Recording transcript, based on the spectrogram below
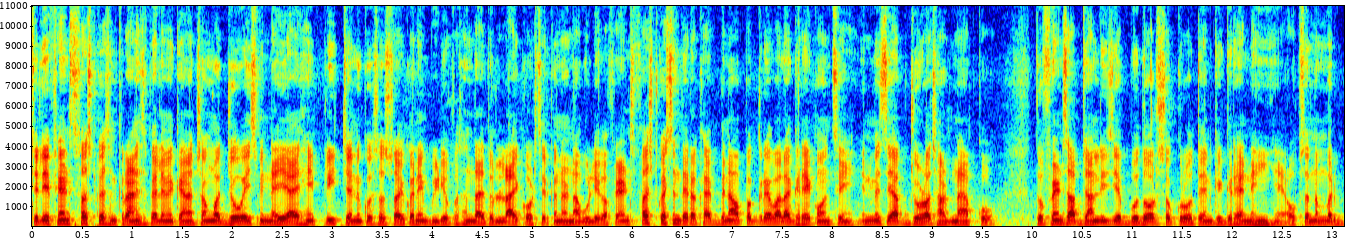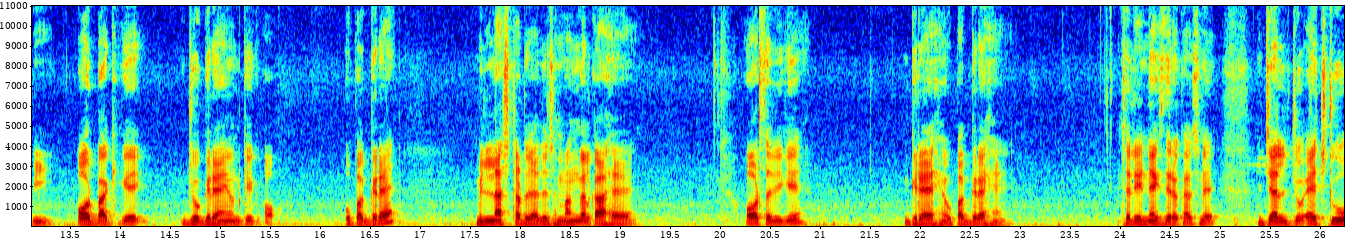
चलिए फ्रेंड्स, फ़र्स्ट क्वेश्चन कराने से पहले मैं कहना चाहूँगा, जो इसमें नए आए हैं प्लीज़ चैनल को सब्सक्राइब करें। वीडियो पसंद आए तो लाइक और शेयर करना ना भूलिएगा फ्रेंड्स फ़र्स्ट क्वेश्चन दे रखा है, बिना उपग्रह वाला ग्रह कौन से हैं? इनमें से आप जोड़ा छांटना है आपको। तो फ्रेंड्स आप जान लीजिए, बुध और शुक्र होते हैं, इनके ग्रह नहीं है। ऑप्शन नंबर बी और बाकी के जो ग्रह हैं, उनके उपग्रह मिलना स्टार्ट हो हैं। जैसे मंगल का है और सभी के ग्रह हैं, उपग्रह हैं। चलिए नेक्स्ट दे रखा है उसने, जल, जो एच टू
